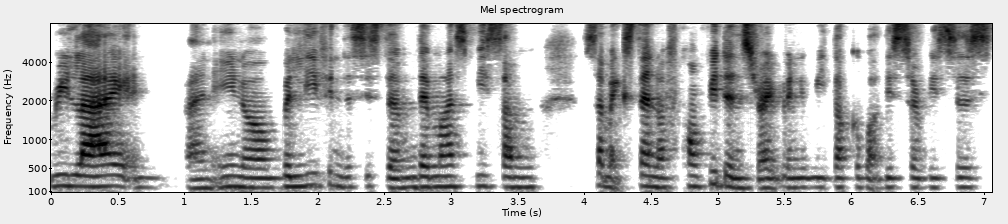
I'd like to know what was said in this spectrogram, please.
rely and and you know believe in the system there must be some some extent of confidence right? When we talk about these services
